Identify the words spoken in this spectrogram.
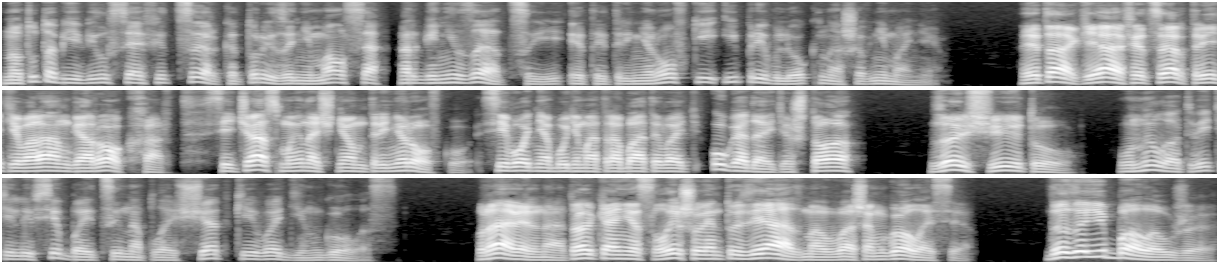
Но тут объявился офицер, который занимался организацией этой тренировки и привлек наше внимание. Итак, я офицер третьего ранга Рокхарт. Сейчас мы начнем тренировку. Сегодня будем отрабатывать, угадайте что? Защиту! Уныло ответили все бойцы на площадке в один голос. Правильно, только не слышу энтузиазма в вашем голосе. Да заебало уже!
